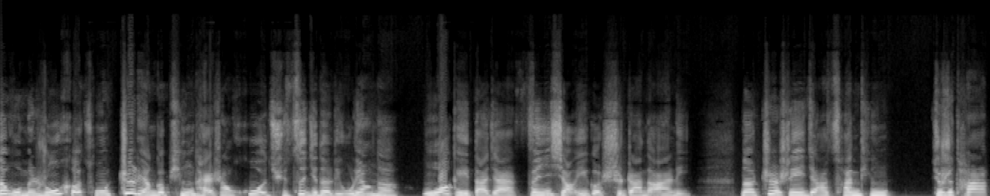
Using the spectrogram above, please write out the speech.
那我们如何从这两个平台上获取自己的流量呢？我给大家分享一个实战的案例。那这是一家餐厅，就是他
